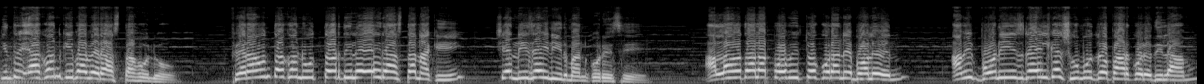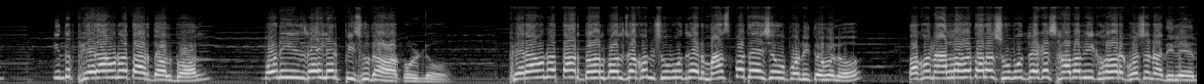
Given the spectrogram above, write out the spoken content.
কিন্তু এখন কীভাবে রাস্তা হলো? ফেরাউন তখন উত্তর দিলে, এই রাস্তা নাকি সে নিজেই নির্মাণ করেছে। আল্লাহ তাআলা পবিত্র কোরআনে বলেন, আমি বনি ইসরায়েলকে সমুদ্র পার করে দিলাম, কিন্তু ফেরাউনও তার দলবল বনি ইসরায়েলের পিছু ধাওয়া করল। ফেরাউনও তার দলবল যখন সমুদ্রের মাঝপথে এসে উপনীত হলো, তখন আল্লাহ তাআলা সমুদ্রকে স্বাভাবিক হওয়ার ঘোষণা দিলেন,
